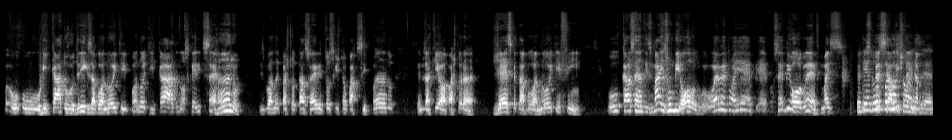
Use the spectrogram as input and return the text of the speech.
o, o, Ricardo Rodrigues, a boa noite. Boa noite, Ricardo. Nosso querido Serrano, Diz boa noite, pastor Tasso Evelyn, todos que estão participando. Temos aqui ó, a pastora Jéssica, da boa noite, enfim. O Carlos Serrano diz, mais um biólogo. O Everton aí, é, é você é biólogo, né, Everton? Mas Eu tenho duas formações. Ainda... É,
